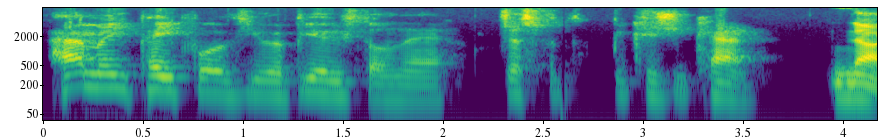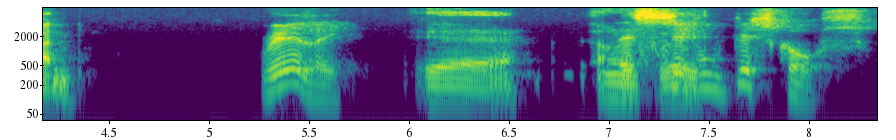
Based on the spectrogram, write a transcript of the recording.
How many people have you abused on there just for, because you can? None. Really? Yeah. Honestly. There's civil discourse.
